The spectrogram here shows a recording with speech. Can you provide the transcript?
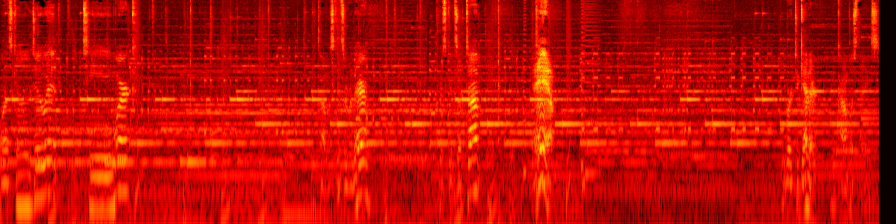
What's gonna do it? Teamwork. Thomas gets over there. Chris gets up top. Damn! We work together and accomplish things.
